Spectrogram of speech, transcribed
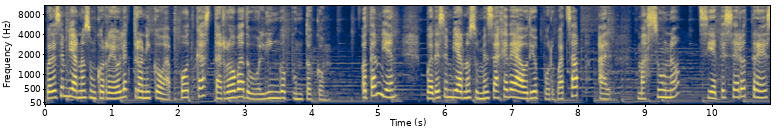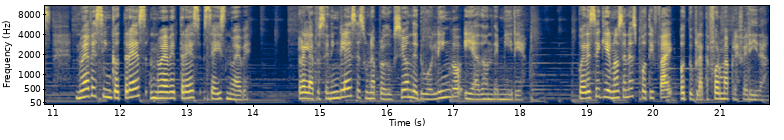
Puedes enviarnos un correo electrónico a podcast.duolingo.com o también puedes enviarnos un mensaje de audio por WhatsApp al más 1 703 953 9369. Relatos en Inglés es una producción de Duolingo y Adonde Miria. Puedes seguirnos en Spotify o tu plataforma preferida.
